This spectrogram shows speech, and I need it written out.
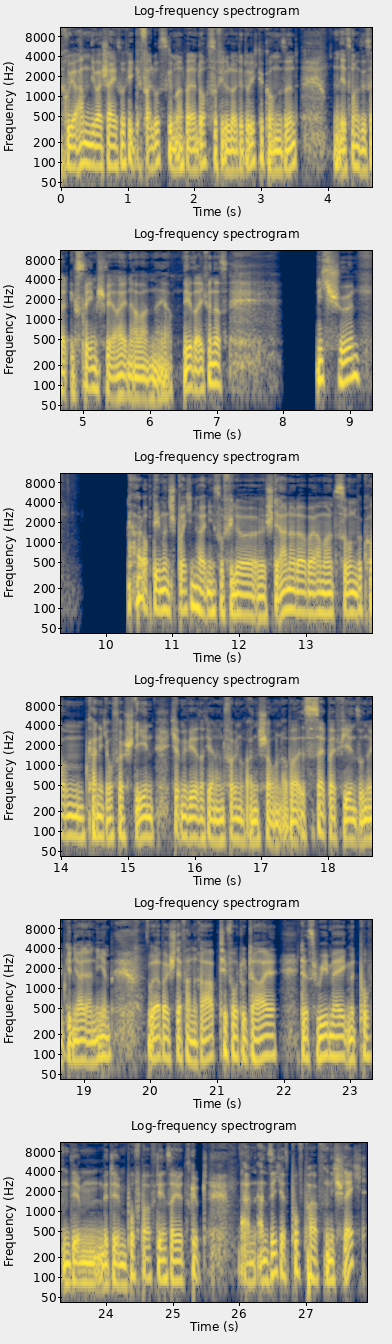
früher haben die wahrscheinlich so viel Verlust gemacht, weil dann doch so viele Leute durchgekommen sind. Und jetzt machen sie es halt extrem schwer ein, aber naja. Wie gesagt, ich finde das nicht schön, hat auch dementsprechend halt nicht so viele äh, Sterne da bei Amazon bekommen, kann ich auch verstehen. Ich habe mir, wie gesagt, die anderen Folgen noch anschauen, aber es ist halt bei vielen so eine geniale Nehmen. Oder bei Stefan Raab, TV Total, das Remake mit Puff, mit dem, mit dem Puffpuff, den es da jetzt gibt. An, an sich ist Puffpuff nicht schlecht,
